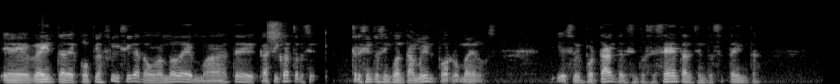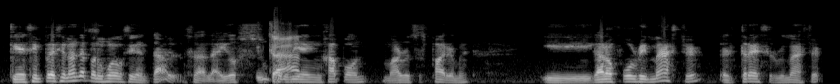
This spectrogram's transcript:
eh, ventas de copias físicas, estamos hablando de más de casi 350.000 por lo menos. Y eso es importante, 360, 370. Que es impresionante para un juego occidental. O sea, le ha ido súper bien en Japón, Marvel's Spider-Man. Y God of War Remaster, el 3, el Remaster,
